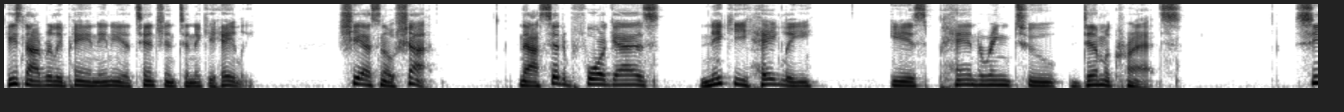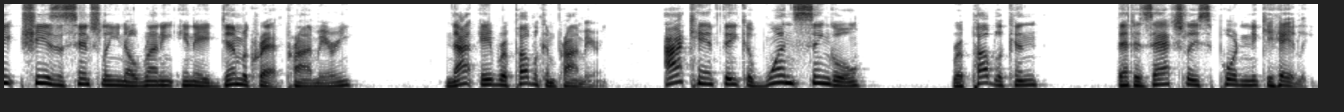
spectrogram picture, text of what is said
He's not really paying any attention to Nikki Haley. She has no shot. Now, I said it before, guys. Nikki Haley is pandering to Democrats. She she is essentially, you know, running in a Democrat primary, not a Republican primary. I can't think of one single Republican that is actually supporting Nikki Haley.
